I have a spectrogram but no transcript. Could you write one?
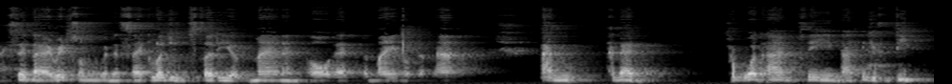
I said that I read somewhere that psychology the study of man and all that, the mind of the man, and and that from what I'm seeing, I think it's deep.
